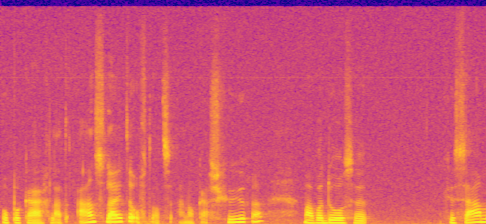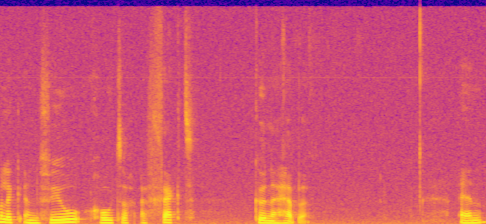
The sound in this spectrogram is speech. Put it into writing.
op elkaar laat aansluiten of dat ze aan elkaar schuren, maar waardoor ze gezamenlijk een veel groter effect kunnen hebben. En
